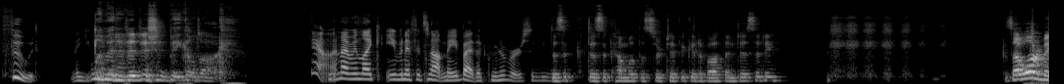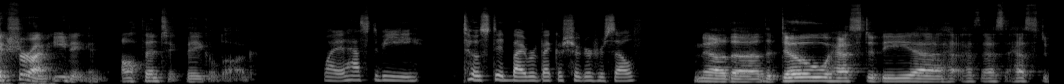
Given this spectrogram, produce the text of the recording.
food. that you can- Limited edition bagel dog. Yeah, and I mean, like, even if it's not made by the Crewniverse, it'd Does it does it come with a certificate of authenticity? Because I want to make sure I'm eating an authentic bagel dog. why it has to be toasted by Rebecca Sugar herself. No, the the dough has to be uh, has has has to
